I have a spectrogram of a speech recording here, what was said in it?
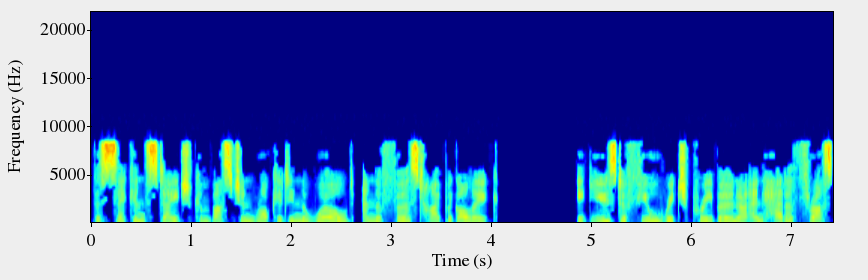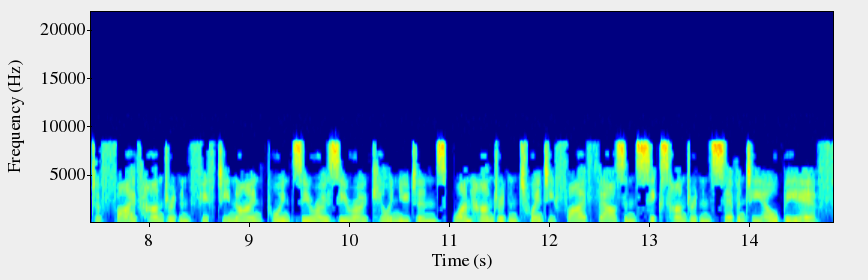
the second staged combustion rocket in the world, and the first hypergolic. It used a fuel-rich preburner and had a thrust of 559.00 kilonewtons, 125,670 lbf.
